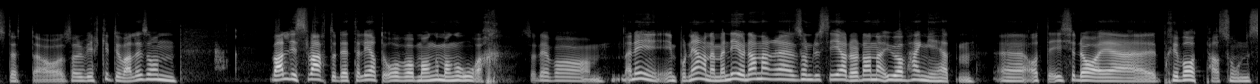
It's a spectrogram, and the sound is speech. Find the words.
støtte. Og, så det virket jo veldig sånn veldig svært og detaljert over mange, mange år. Så det var nei, det er imponerende. Men det er jo denne, eh, som du sier, denne uavhengigheten. Eh, at det ikke da er privatpersonens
